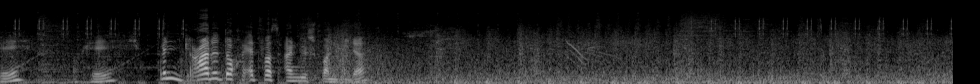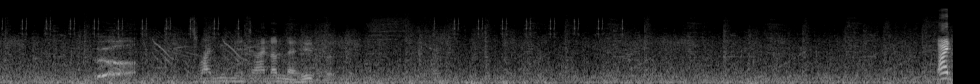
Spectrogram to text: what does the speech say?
Okay, okay. Ich bin gerade doch etwas angespannt wieder. Zwei Minuten hintereinander, Hilfe. Nein,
